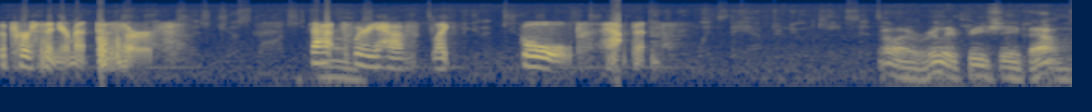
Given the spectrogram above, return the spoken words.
the person you're meant to serve. That's where you have like gold happen. Oh, I really appreciate that one.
